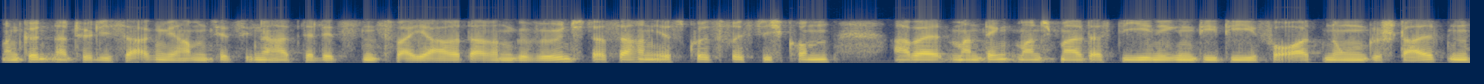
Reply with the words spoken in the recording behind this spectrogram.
Man könnte natürlich sagen, wir haben uns jetzt innerhalb der letzten zwei Jahre daran gewöhnt, dass Sachen erst kurzfristig kommen. Aber man denkt manchmal, dass diejenigen, die die Verordnungen gestalten,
